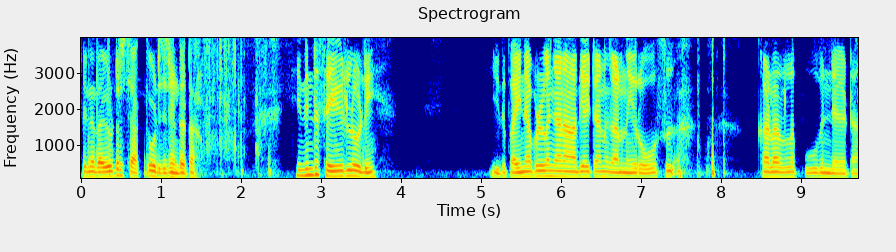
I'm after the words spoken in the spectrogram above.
പിന്നെ ദയവിട്ടൊരു ചക്ക പിടിച്ചിട്ടുണ്ട് കേട്ടോ. ഇതിന്റെ സൈഡിലൂടെ ഇത് പൈനാപ്പിളിൽ ഞാൻ ആദ്യമായിട്ടാണ് കാണുന്നത്. ഈ റോസ് കളറുള്ള പൂവിന്റെ കേട്ടാ.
